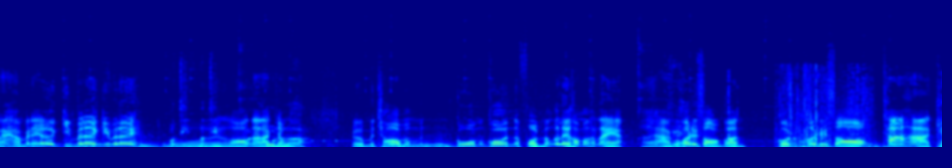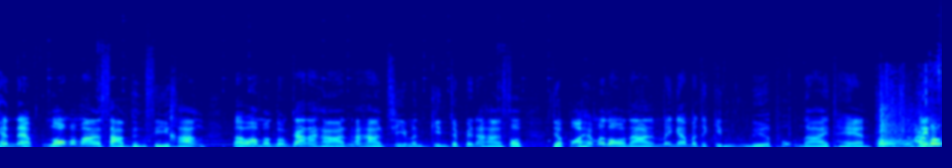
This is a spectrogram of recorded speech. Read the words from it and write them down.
นายหายไปไหนเออกินไปเลยกินไปเลยมันติดมันติดโอ้ยร้องน่ารักจังอุ่เหรอ เออมันชอบมันมันกลัวมันกลัวฝนมันก็เลยเข้ามาข้างในอะเฮ้ยอ่านกฎข้อที่ 2 ก่อนกฎข้อที่ 2 ถ้าหากแคทแนปร้องประมาณ 3-4 ครั้งแปลว่ามันต้องการอาหารอาหารที่มันกินจะเป็นอาหารสด อย่าปล่อยให้มันรอนาน ไม่งั้นมันจะกินเนื้อพวกนายแทนตลก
